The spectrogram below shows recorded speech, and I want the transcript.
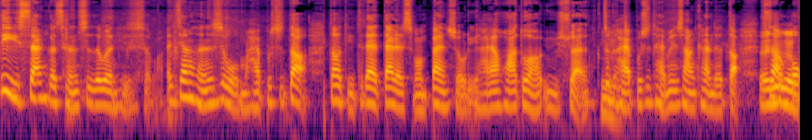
第三个层次的问题是什么？哎，这样可能是我们还不知道到底在带了什么伴手礼，还要花多少预算，这个还不是台面上看得到，至少公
